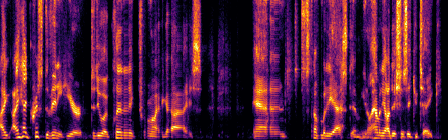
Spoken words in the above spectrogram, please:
I I had Chris Deviney here to do a clinic for my guys, and somebody asked him, you know, how many auditions did you take?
